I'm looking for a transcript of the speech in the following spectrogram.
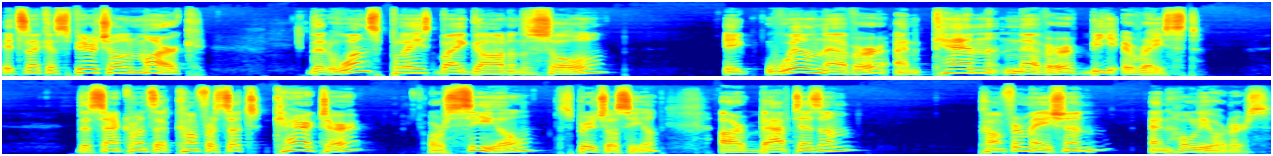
It's like a spiritual mark that once placed by God on the soul, it will never and can never be erased. The sacraments that confer such character or seal, spiritual seal, are baptism, confirmation, and holy orders.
